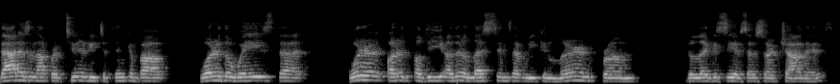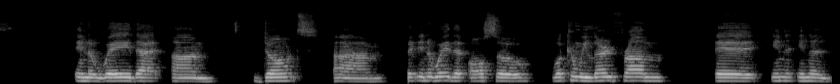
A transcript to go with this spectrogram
that as an opportunity to think about what are the ways that what are, are, the other lessons that we can learn from the legacy of Cesar Chavez in a way that um, don't, um, in a way that also, what can we learn from a, in, in a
